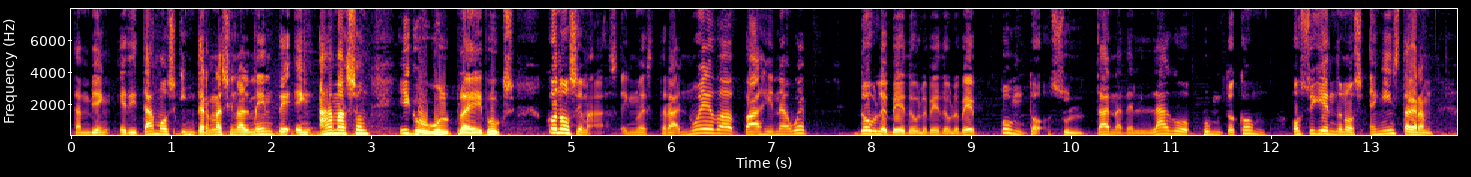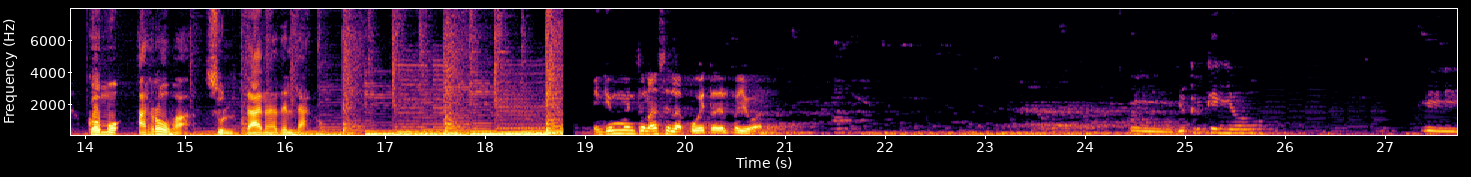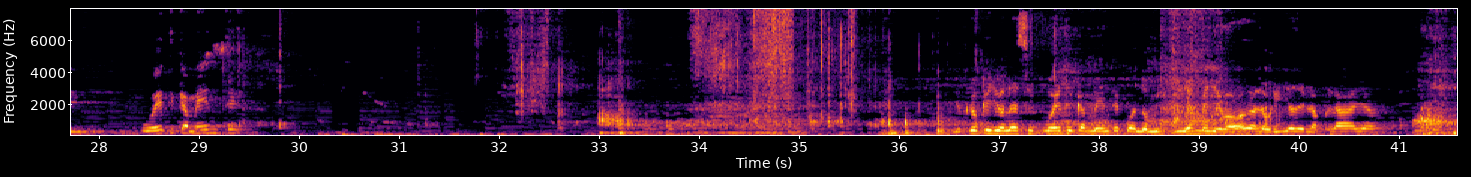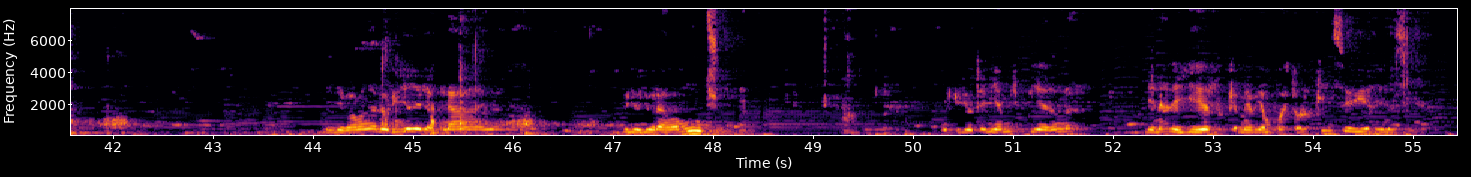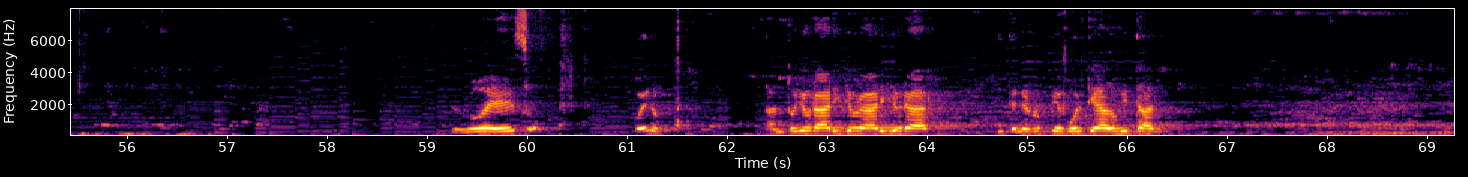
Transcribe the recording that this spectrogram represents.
también editamos internacionalmente en Amazon y Google Play Books. Conoce más en nuestra nueva página web www.sultanadelago.com o siguiéndonos en Instagram como arroba sultana del lago. ¿En qué momento nace la poeta del Giovanni? Eh, yo creo que yo, eh, poéticamente, yo creo que yo nací poéticamente cuando mis tías me llevaban a la orilla de la playa. Me llevaban a la orilla de la playa, yo lloraba mucho porque yo tenía mis piernas llenas de hierro que me habían puesto a los 15 días de nacido. Luego de eso, bueno, tanto llorar y llorar y llorar y tener los pies volteados y tal,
